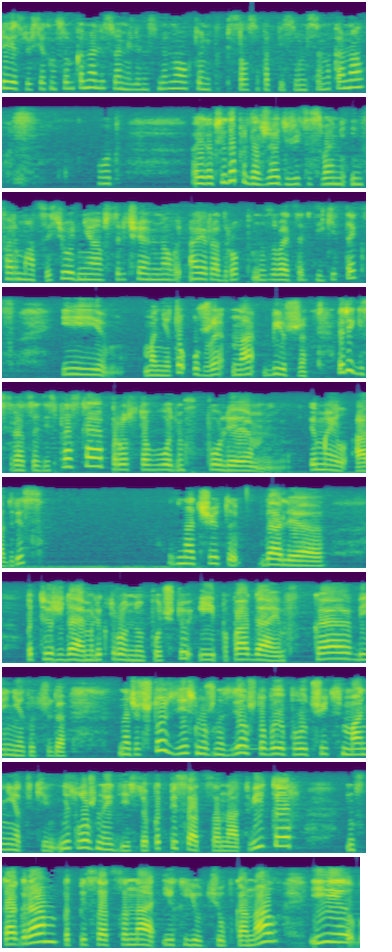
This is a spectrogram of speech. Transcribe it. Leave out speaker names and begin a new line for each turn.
Приветствую всех на своем канале. С вами Лена Смирнова. Кто не подписался, подписываемся на канал. Вот. А я, как всегда, продолжаю делиться с вами информацией. Сегодня встречаем новый аэродроп. Называется Digitex. И монета уже на бирже. Регистрация здесь простая. Просто вводим в поле email адрес. Значит, далее подтверждаем электронную почту и попадаем в кабинет вот сюда. Значит, что здесь нужно сделать, чтобы получить монетки? Несложные действия. Подписаться на Twitter, Instagram, подписаться на их YouTube канал и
